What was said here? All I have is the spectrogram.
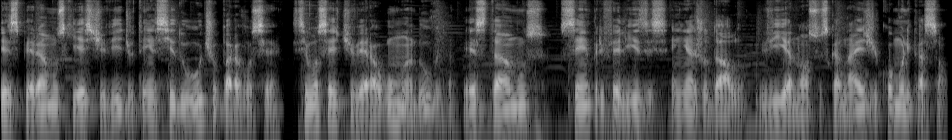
Esperamos que este vídeo tenha sido útil para você. Se você tiver alguma dúvida, estamos sempre felizes em ajudá-lo via nossos canais de comunicação.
